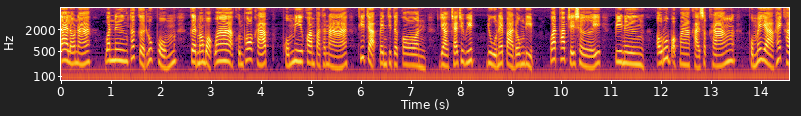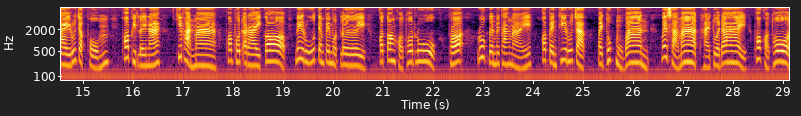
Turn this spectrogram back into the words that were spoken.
ได้แล้วนะ วันหนึ่งถ้าเกิดลูกผมเกิดมาบอกว่าคุณพ่อครับ ผมมีความปรารถนาที่จะเป็นจิตรกร อยากใช้ชีวิตอยู่ในป่าดงดิบ วาดภาพเฉยๆ ปีหนึ่งเอารูปออกมาขายสักครั้ง ผมไม่อยากให้ใครรู้จักผม พ่อผิดเลยนะ ที่ผ่านมาพ่อโพสอะไรก็ไม่รู้เต็มไปหมดเลย ก็ต้องขอโทษลูก เพราะลูกเดินไปทางไหน ก็เป็นที่รู้จักไปทุกหมู่บ้าน ไม่สามารถหายตัวได้ พ่อขอโทษ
